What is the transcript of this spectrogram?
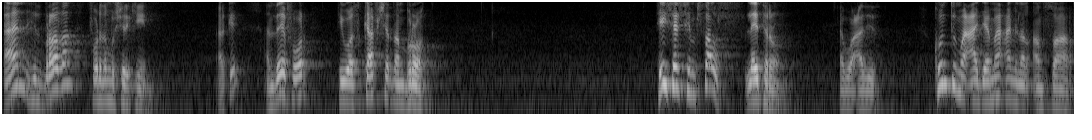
and his brother for the mushrikeen. Okay? And therefore, he was captured and brought. He says himself later on أبو عزيز كنت مع جماعة من الأنصار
